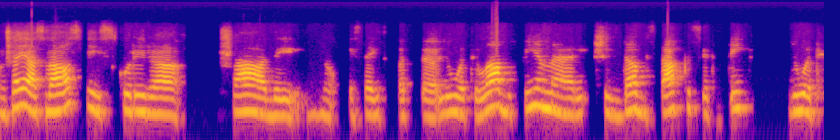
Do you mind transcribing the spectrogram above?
Un šajās valstīs, kur ir šādi, nu, es teiktu, pat ļoti labi piemēri, šīs dabas takas ir tik ļoti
